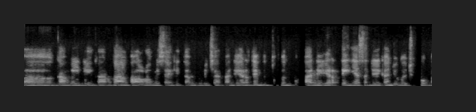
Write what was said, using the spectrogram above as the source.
uh, kami ini karena kalau misalnya kita berbicara KDRT bentuk-bentuk KDRT-nya sendiri kan juga cukup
